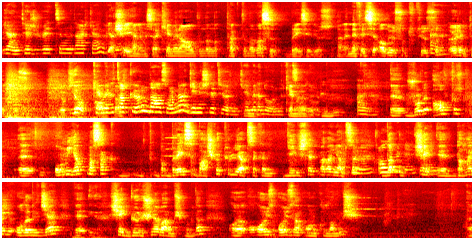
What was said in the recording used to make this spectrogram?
Yani tecrübe ettin mi derken? Ya şey hani mesela kemeri aldığında taktığında nasıl brace ediyorsun? Hani nefesi alıyorsun, tutuyorsun, Evet. öyle mi takıyorsun? Yoksa Yok, kemeri sonra- takıyorum daha sonra genişletiyorum. Kemere doğru nefes Kemere alıyorum. doğru. Aynen. E, Rory Alter e, onu yapmasak brace'i başka türlü yapsak hani genişletmeden yapsak Hı, olabilir şey yani. e, daha iyi olabileceği e, şey görüşüne varmış burada. O, o, o yüzden onu kullanmış. E,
